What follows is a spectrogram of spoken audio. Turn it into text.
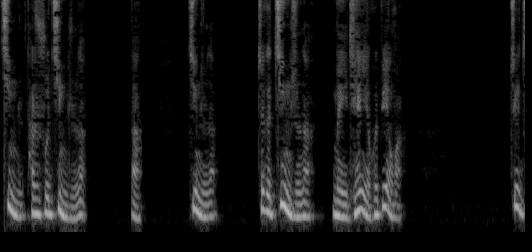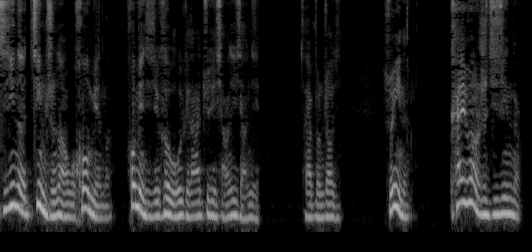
净值，它是说净值的啊，净值的。这个净值呢，每天也会变化。这个基金的净值呢，我后面呢，后面几节课我会给大家具体详细讲解，大家不用着急。所以呢，开放式基金的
